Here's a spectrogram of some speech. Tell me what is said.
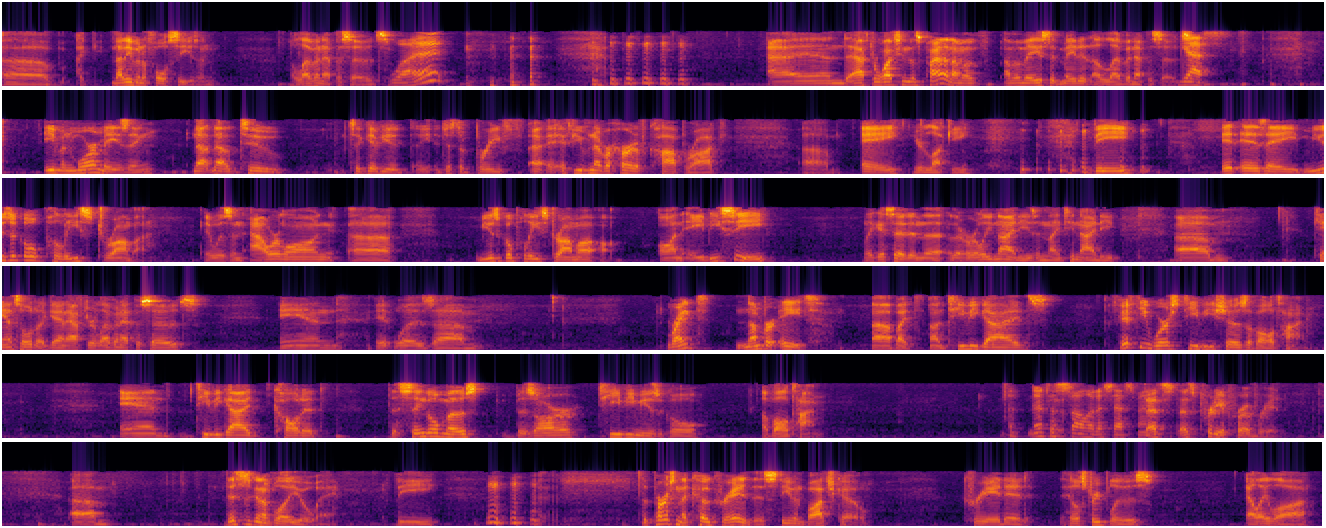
uh, I, not even a full season. 11 episodes. What? and after watching this pilot, I'm a, I'm amazed it made it 11 episodes. yes. Even more amazing. Now now to to give you just a brief uh, if you've never heard of Cop Rock, um, A, you're lucky. B, it is a musical police drama. It was an hour long uh, musical police drama on ABC. Like I said, in the, the early 90s, in 1990. Um, canceled again after 11 episodes. And it was um, ranked number eight uh, by on TV Guide's 50 worst TV shows of all time and TV Guide called it the single most bizarre TV musical of all time. That's a solid assessment. That's that's pretty appropriate. Um, this is going to blow you away. The the person that co-created this, Steven Bochco, created Hill Street Blues, L.A. Law,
